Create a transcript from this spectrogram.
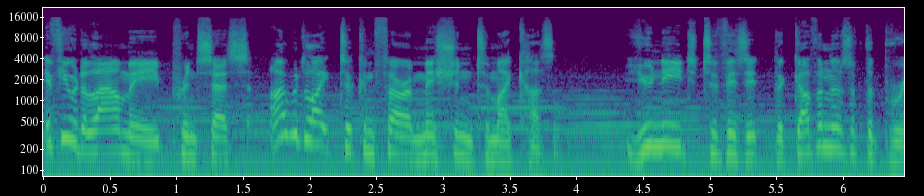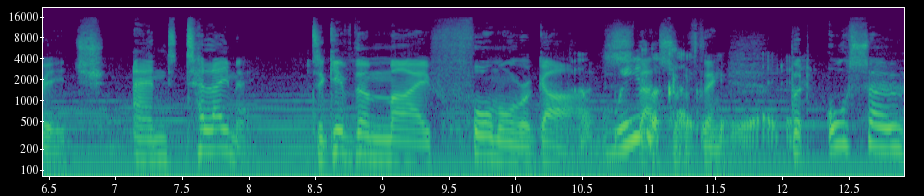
If you would allow me, Princess, I would like to confer a mission to my cousin. You need to visit the governors of the bridge and Thélème to give them my formal regards, we that look sort like of thing, could be related. but also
